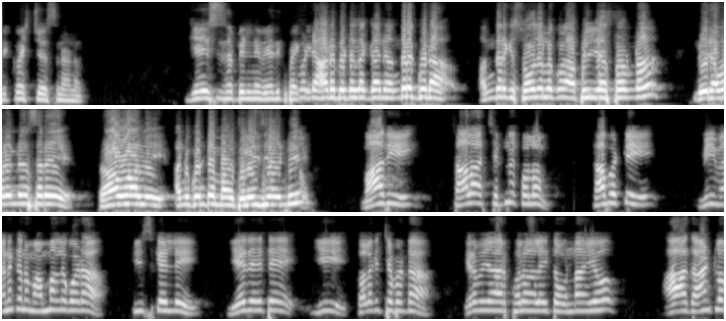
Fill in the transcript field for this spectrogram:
రిక్వెస్ట్ చేస్తున్నాను. జేఏసీ సభ్యుల్ని వేదికపై ఇటువంటి ఆడబిడ్డలకు కానీ అందరికి కూడా అందరికి సోదరులకు కూడా అప్పీల్ చేస్తా ఉన్నా మీరు ఎవరైనా సరే రావాలి అనుకుంటే మాకు తెలియజేయండి. మాది చాలా చిన్న కులం. కాబట్టి మీ వెనకన మమ్మల్ని కూడా తీసుకెళ్ళి ఏదైతే ఈ తొలగించబడ్డ ఇరవై ఆరు కులాలు అయితే ఉన్నాయో ఆ దాంట్లో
